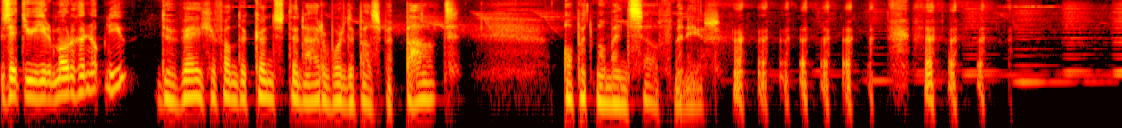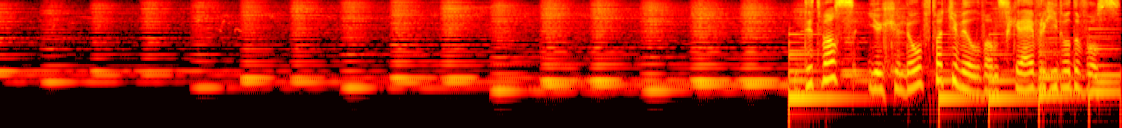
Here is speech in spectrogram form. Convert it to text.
Zit u hier morgen opnieuw? De wegen van de kunstenaar worden pas bepaald op het moment zelf, meneer. Dit was Je gelooft wat je wil van schrijver Guido de Vos.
